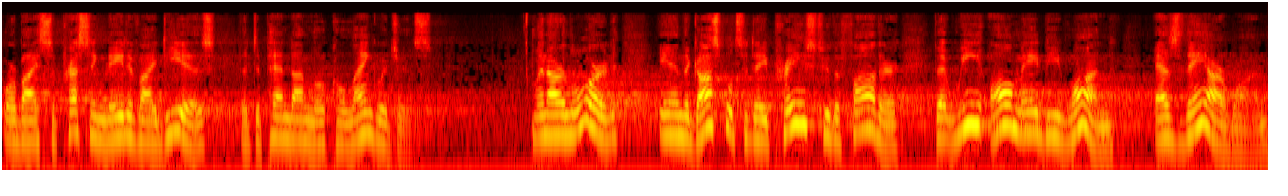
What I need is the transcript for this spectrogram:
or by suppressing native ideas that depend on local languages. When our Lord in the gospel today prays to the Father that we all may be one as they are one,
